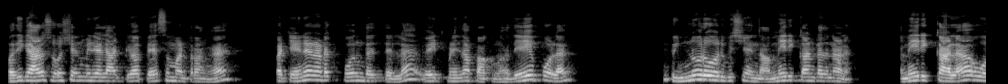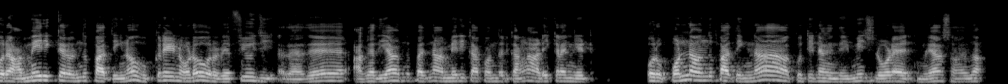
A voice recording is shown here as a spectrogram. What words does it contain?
இப்போதைக்கு யாரும் சோசியல் மீடியாவில் ஆக்டிவாக பேச மாட்டாங்க பட் என்ன நடக்க போகுதுன்றது தெரியல. வெயிட் பண்ணி தான் பார்க்கணும். அதே போல இப்போ இன்னொரு ஒரு விஷயம் இந்த அமெரிக்கான்றதுனால, அமெரிக்காவில் ஒரு அமெரிக்கர் வந்து பார்த்தீங்கன்னா, உக்ரைனோட ஒரு ரெஃப்யூஜி அதாவது அகதியாக வந்து பார்த்தீங்கன்னா, அமெரிக்காவுக்கு வந்திருக்காங்க. அடைக்கலம் கேட்டு ஒரு பொண்ணை வந்து பார்த்தீங்கன்னா, குத்திட்டாங்க. இந்த இமேஜ் லோடாக இருக்கும் இல்லையா? ஸோ அதுதான்.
